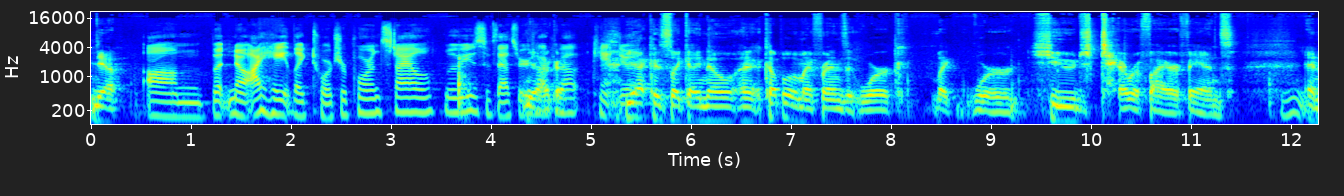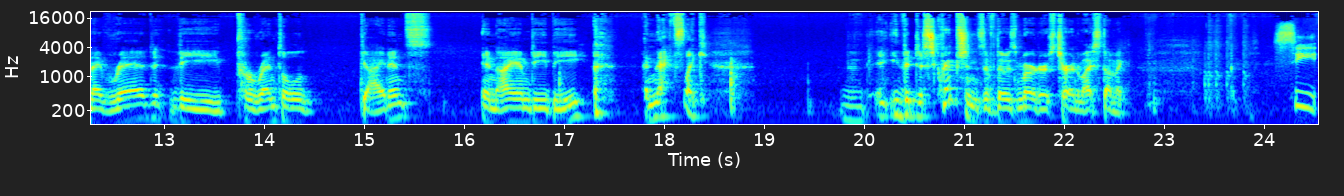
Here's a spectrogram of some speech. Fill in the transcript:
Yeah. Um, but no, I hate like torture porn style movies. If that's what you're Yeah, talking okay. about, can't do Yeah, it. because like I know a a couple of my friends at work like were huge Terrifier fans, and I read the parental guidance in IMDb, and that's like the the descriptions of those murders turn my stomach. See,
